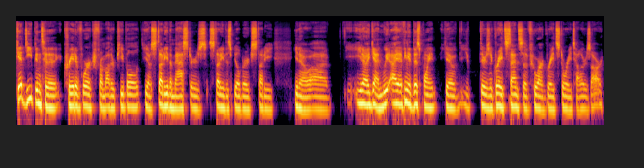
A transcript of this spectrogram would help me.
get deep into creative work from other people, you know, study the masters, study the Spielberg, study you know, uh, you know, again, we I think at this point, you know, you, there's a great sense of who our great storytellers are,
